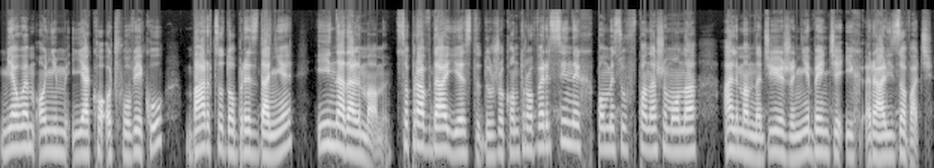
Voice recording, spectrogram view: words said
Miałem o nim jako o człowieku bardzo dobre zdanie i nadal mam. Co prawda jest dużo kontrowersyjnych pomysłów pana Szymona, ale mam nadzieję, że nie będzie ich realizować.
